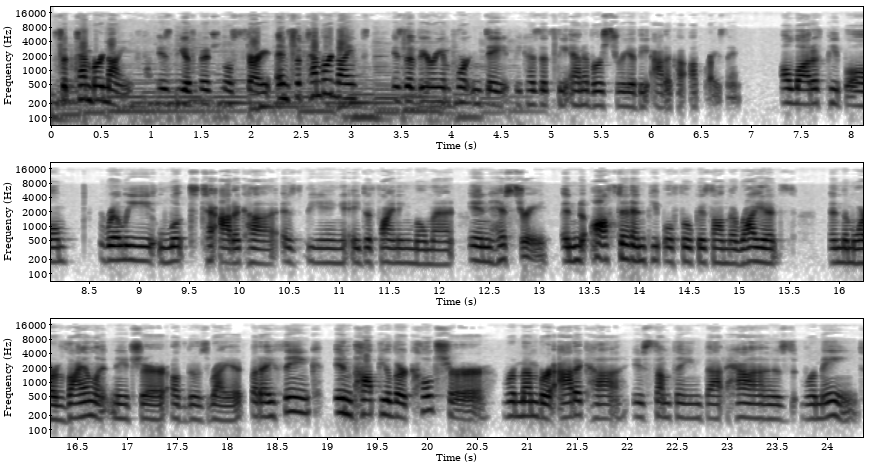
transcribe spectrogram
September 9th is the official start. And September 9th is a very important date because it's the anniversary of the Attica uprising. A lot of people really looked to Attica as being a defining moment in history. And often people focus on the riots and the more violent nature of those riots. But I think in popular culture, remember Attica is something that has remained.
